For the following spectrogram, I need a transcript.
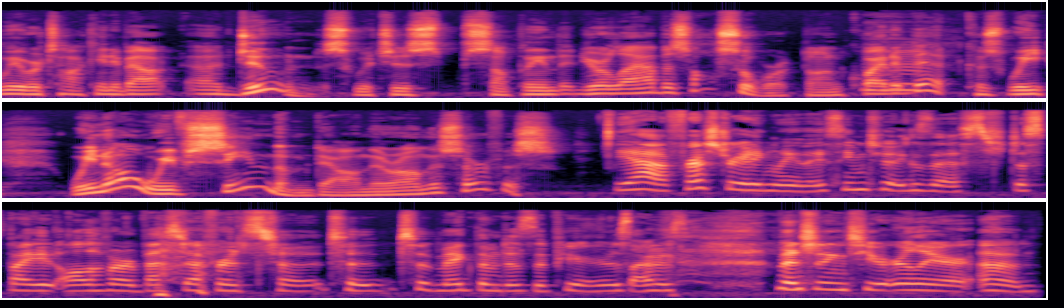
we were talking about uh, dunes which is something that your lab has also worked on quite Mm-hmm. a bit because we we know we've seen them down there on the surface yeah frustratingly they seem to exist despite all of our best efforts to to to make them disappear as i was mentioning to you earlier um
